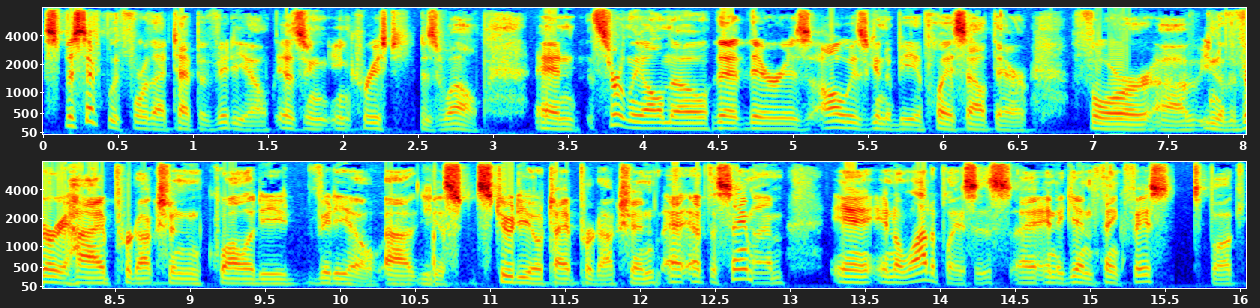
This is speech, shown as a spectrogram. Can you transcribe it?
specifically for that type of video has in, increased as well. And certainly all know that there is always going to be a place out there for, uh, you know, the very high production quality video, uh, you know, studio type production. At, at, the same time, in, in a lot of places, uh, and again, think Facebook,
